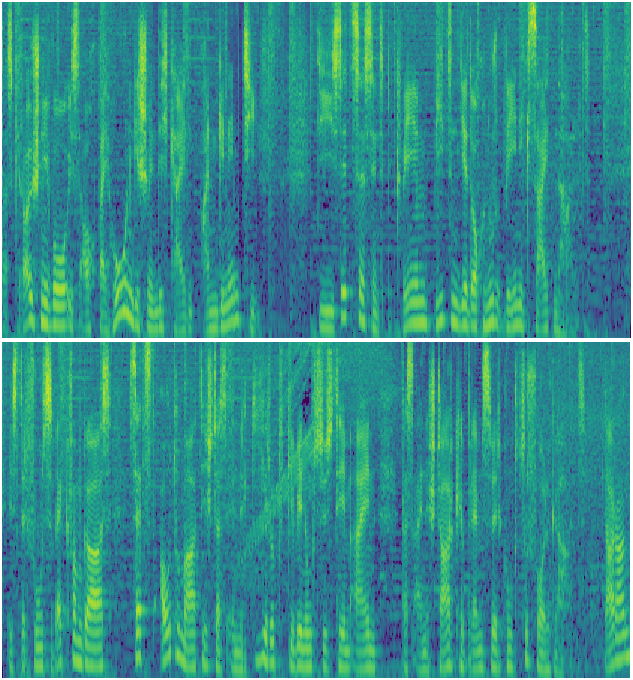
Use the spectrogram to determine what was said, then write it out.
Das Geräuschniveau ist auch bei hohen Geschwindigkeiten angenehm tief. Die Sitze sind bequem, bieten jedoch nur wenig Seitenhalt. Ist der Fuß weg vom Gas, setzt automatisch das Energierückgewinnungssystem ein, das eine starke Bremswirkung zur Folge hat. Daran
